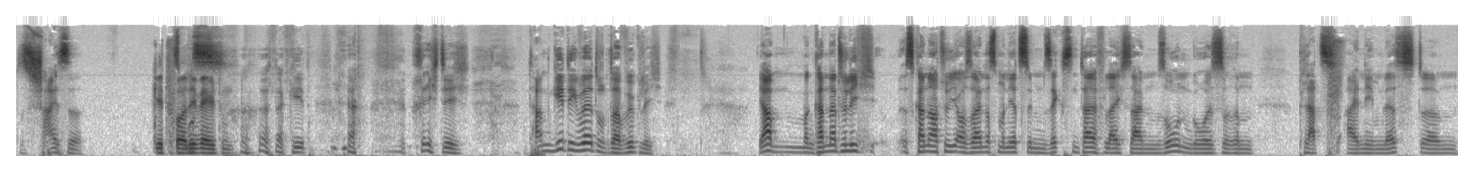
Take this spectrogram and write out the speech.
das ist scheiße. geht Das vor die muss- Welt unter. da geht, ja, richtig. Dann geht die Welt unter, wirklich. Ja, man kann natürlich, es kann natürlich auch sein, dass man jetzt im sechsten Teil vielleicht seinem Sohn einen größeren Platz einnehmen lässt. Ähm,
